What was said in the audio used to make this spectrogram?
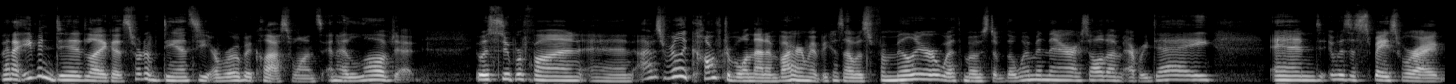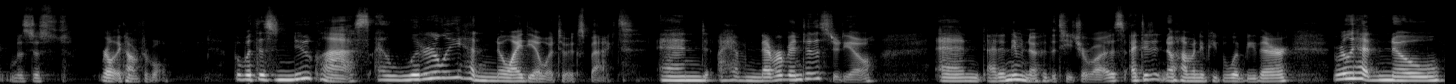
And I even did like a sort of dancey aerobic class once, and I loved it. It was super fun, and I was really comfortable in that environment because I was familiar with most of the women there. I saw them every day, and it was a space where I was just really comfortable. But with this new class, I literally had no idea what to expect. And I have never been to the studio. And I didn't even know who the teacher was. I didn't know how many people would be there. I really had no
